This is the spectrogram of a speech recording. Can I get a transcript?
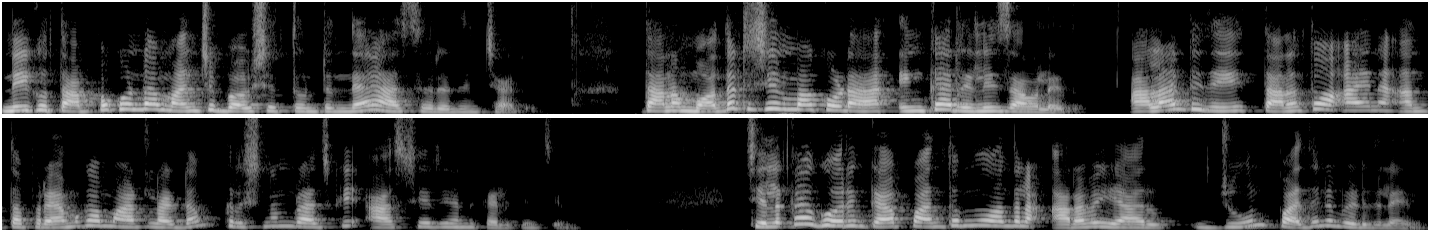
నీకు తప్పకుండా మంచి భవిష్యత్తు ఉంటుందని ఆశీర్వదించాడు. తన మొదటి సినిమా కూడా ఇంకా రిలీజ్ అవ్వలేదు. అలాంటిది తనతో ఆయన అంత ప్రేమగా మాట్లాడడం కృష్ణంరాజుకి ఆశ్చర్యాన్ని కలిగించింది. చిలక గోరింక పంతొమ్మిది వందల అరవై ఆరు జూన్ పదిన విడుదలైంది.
